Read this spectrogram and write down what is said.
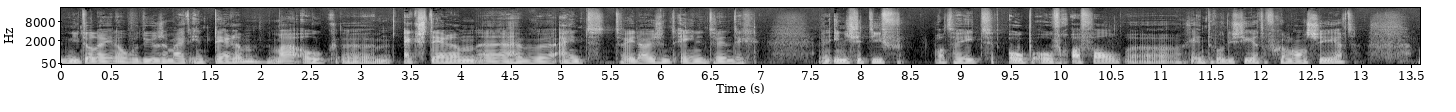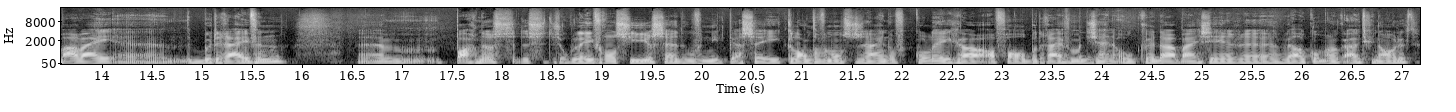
niet alleen over duurzaamheid intern, maar ook ehm, extern hebben we eind 2021 een initiatief wat heet Open over afval uh, geïntroduceerd of gelanceerd. Waar wij uh, bedrijven, um, partners, dus, dus ook leveranciers, hè, dat hoeven niet per se klanten van ons te zijn of collega afvalbedrijven, maar die zijn ook uh, daarbij zeer welkom en ook uitgenodigd.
